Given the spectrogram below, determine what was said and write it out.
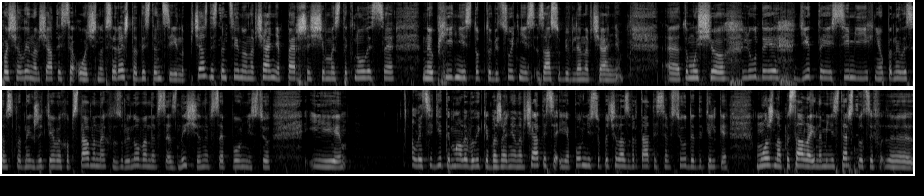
Почали навчатися очно, все решта дистанційно. Під час дистанційного навчання перше, з чим ми стикнулися, це необхідність, тобто відсутність засобів для навчання. Е, Тому що люди, діти, сім'ї їхні опинилися в складних життєвих обставинах, зруйноване все, знищене все повністю. І але ці діти мали велике бажання навчатися, і я повністю почала звертатися всюди, де тільки можна. Писала і на Міністерство е,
